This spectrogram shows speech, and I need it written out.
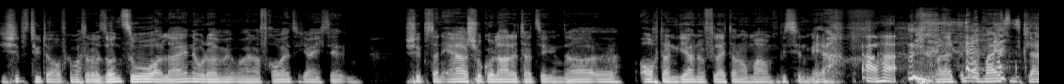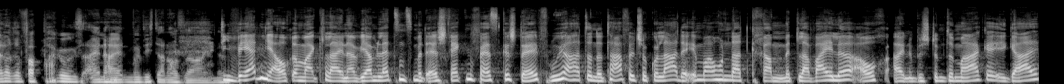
die Chipstüte aufgemacht. Aber sonst so alleine oder mit meiner Frau esse ich eigentlich selten Chips, dann eher Schokolade tatsächlich. Und da äh, auch dann gerne vielleicht auch noch mal ein bisschen mehr. Aha. Weil das sind auch meistens kleinere Verpackungseinheiten, muss ich dann auch sagen. Ne? Die werden ja auch immer kleiner. Wir haben letztens mit Erschrecken festgestellt, früher hatte eine Tafel Schokolade immer 100 Gramm. Mittlerweile auch eine bestimmte Marke, egal,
